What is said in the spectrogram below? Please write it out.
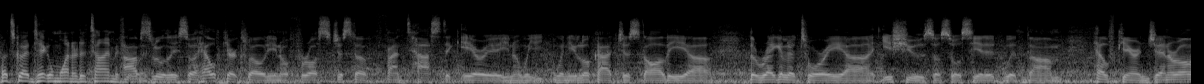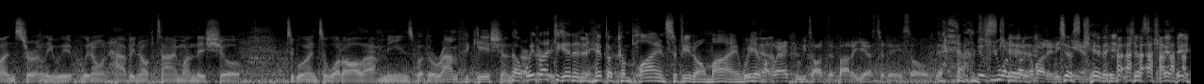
let's go ahead and take them one at a time if you Absolutely, would. so healthcare cloud, you know, for us, just a fantastic area. You know, when you, when you look at just all the, uh, the regulatory uh, issues associated with um, healthcare in general, and certainly we, we don't have enough time on this show to go into what all that means, but the ramifications No, we'd like to get into HIPAA compliance if you don't mind. We, we have, actually, we talked about it yesterday, so if you want to talk about it Just again. kidding, just kidding.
